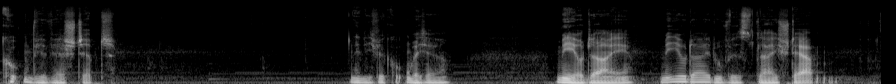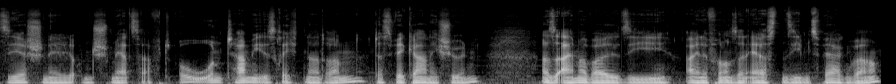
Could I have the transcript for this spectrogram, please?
Gucken wir, wer stirbt. Nee, ich will gucken, welcher. Meodai. Meodai, du wirst gleich sterben. Sehr schnell und schmerzhaft. Oh, und Tammy ist recht nah dran. Das wäre gar nicht schön. Also einmal, weil sie eine von unseren ersten sieben Zwergen war.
